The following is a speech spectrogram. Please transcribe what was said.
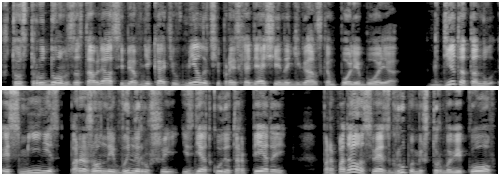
что с трудом заставлял себя вникать в мелочи, происходящие на гигантском поле боя. Где-то тонул эсминец, пораженный вынырнувшей из ниоткуда торпедой, пропадала связь с группами штурмовиков,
